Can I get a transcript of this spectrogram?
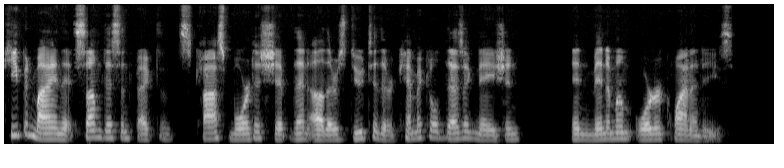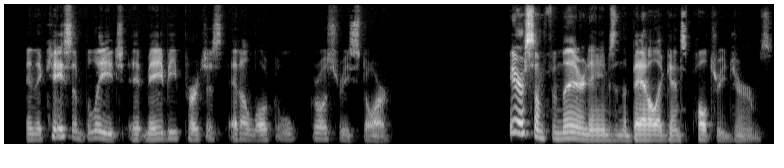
Keep in mind that some disinfectants cost more to ship than others due to their chemical designation and minimum order quantities. In the case of bleach, it may be purchased at a local grocery store. Here are some familiar names in the battle against poultry germs.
